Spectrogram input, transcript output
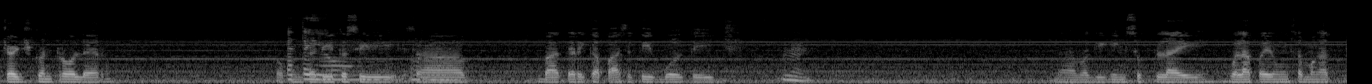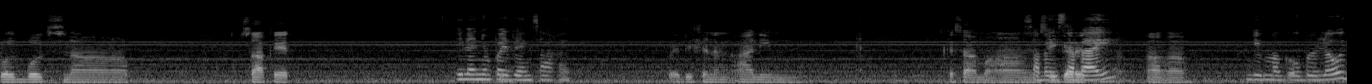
Charge controller. Papunta Ito yung- dito si sa battery capacity voltage mm, na magiging supply. Wala pa yung sa mga 12 volts na socket. ilan yung pwedeng sakit? Pwede siya ng anim kasama ang Sabay-sabay? cigarette. Oo. Hindi mag-overload?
